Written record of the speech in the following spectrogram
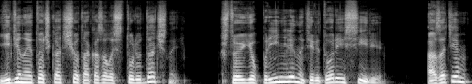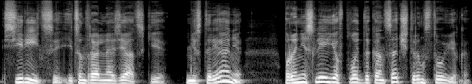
единая точка отсчета оказалась столь удачной, что ее приняли на территории Сирии, а затем сирийцы и центральноазиатские нестериане пронесли ее вплоть до конца XIV века.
